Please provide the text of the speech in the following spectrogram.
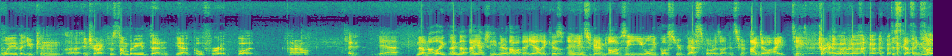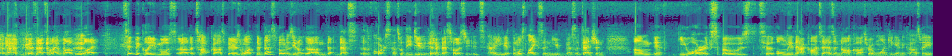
way that you can uh, interact with somebody, then yeah, go for it. But I don't know. And Yeah. No, no, like, I, I actually never thought about that. Yeah, like, because on Instagram, obviously, you only post your best photos on Instagram. I don't. I take trash photos, disgusting selfies, because that's what I love. But typically, most uh, the top cosplayers want their best photos. You know, um, that, that's, of course, that's what they do. It's Yeah. your best photos. It's how you get the most likes and your best attention. Um, if you are exposed to only that content as a non cosplayer wanting to get into cosplay,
